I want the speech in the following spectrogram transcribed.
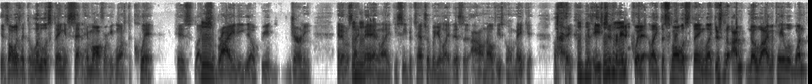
it's always like the littlest thing is setting him off where he wants to quit his like mm. sobriety, you know, journey. And it was like, mm-hmm. man, like you see potential, but you're like, this is, I don't know if he's gonna make it. like because mm-hmm. he's just mm-hmm. ready to quit it. Like the smallest thing, like there's no I'm no lie, Michaela. One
